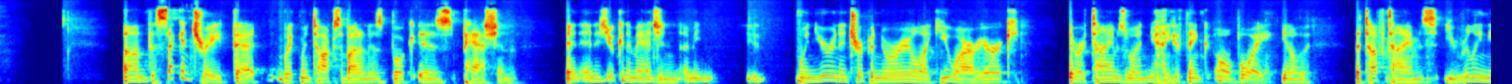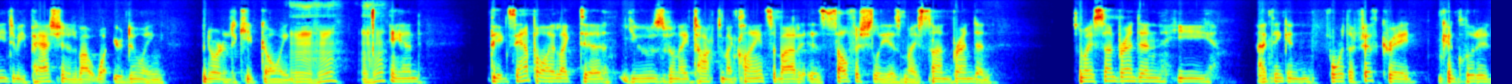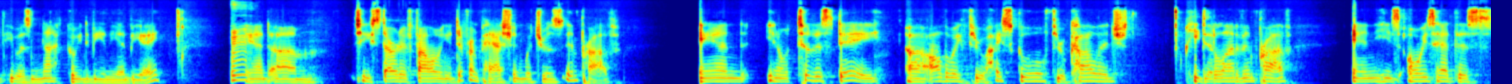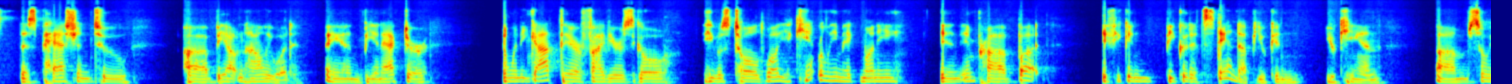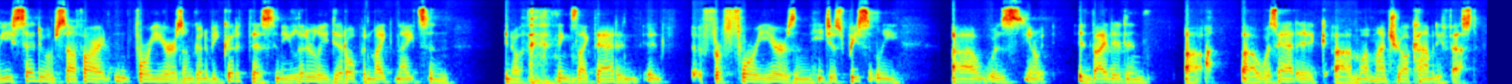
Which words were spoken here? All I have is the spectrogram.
Um, the second trait that Wickman talks about in his book is passion, and and as you can imagine, I mean, when you're an entrepreneurial like you are, Eric, there are times when you think, oh boy, you know, the, the tough times. You really need to be passionate about what you're doing in order to keep going. Mm-hmm. Mm-hmm. And the example I like to use when I talk to my clients about it is selfishly is my son Brendan. So my son Brendan, he I think in fourth or fifth grade concluded he was not going to be in the NBA, Mm. and um, he started following a different passion, which was improv. And you know, to this day, uh, all the way through high school, through college, he did a lot of improv, and he's always had this this passion to uh, be out in Hollywood and be an actor. And when he got there five years ago, he was told, "Well, you can't really make money in improv, but if you can be good at stand up, you can you can." Um, so he said to himself, "All right, in four years, I'm going to be good at this." And he literally did open mic nights and you know things like that, and, and for four years. And he just recently uh, was you know invited and uh, uh, was at a uh, Montreal Comedy Fest.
